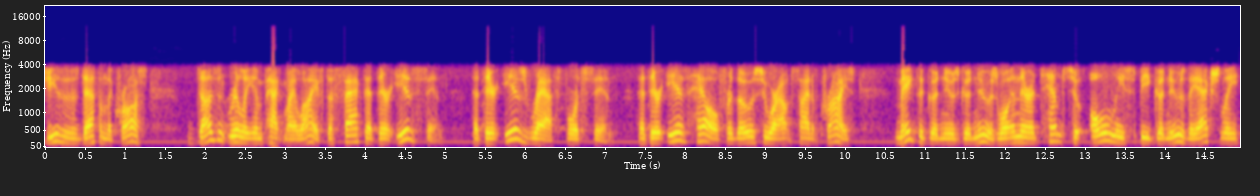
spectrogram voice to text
Jesus' death on the cross doesn't really impact my life. The fact that there is sin, that there is wrath for sin, that there is hell for those who are outside of Christ, make the good news good news. Well, in their attempt to only speak good news, they actually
